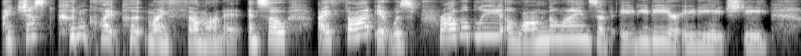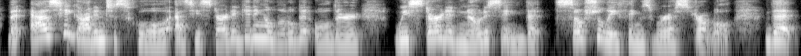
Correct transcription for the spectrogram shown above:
I just couldn't quite put my thumb on it. And so I thought it was probably along the lines of ADD or ADHD. But as he got into school, as he started getting a little bit older, we started noticing that socially things were a struggle, that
